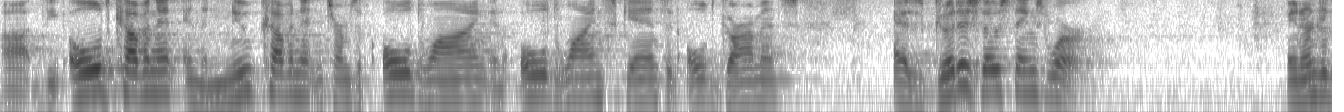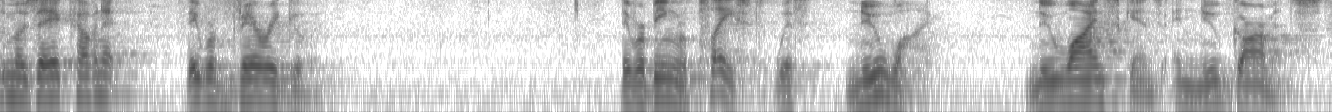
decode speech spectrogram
uh, the old covenant and the new covenant in terms of old wine and old wineskins and old garments, as good as those things were, and under the Mosaic covenant, they were very good. They were being replaced with new wine, new wineskins, and new garments.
